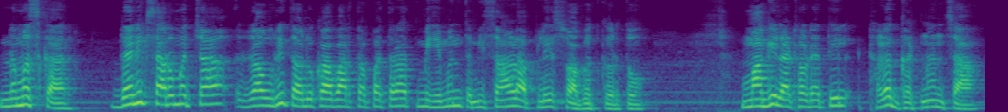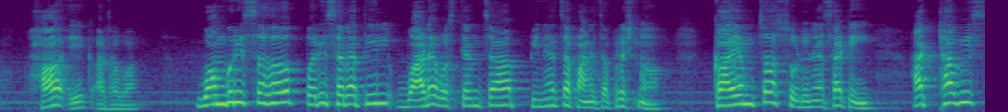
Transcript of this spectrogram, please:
नमस्कार. दैनिक सारोमतच्या राहुरी तालुका वार्तापत्रात मी हेमंत मिसाळ आपले स्वागत करतो. मागील आठवड्यातील ठळक घटनांचा हा एक आढावा. वांबुरीसह परिसरातील वाड्या वस्त्यांचा पिण्याचा पाण्याचा प्रश्न कायमचा सोडवण्यासाठी अठ्ठावीस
